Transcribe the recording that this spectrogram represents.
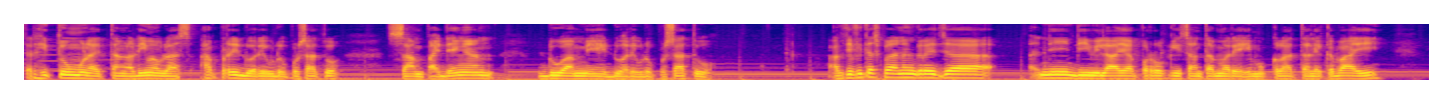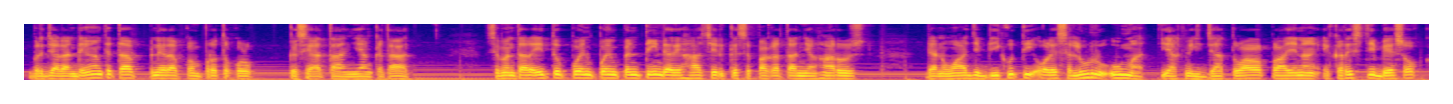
terhitung mulai tanggal 15 April 2021 sampai dengan 2 Mei 2021. Aktivitas pelayanan gereja ini di wilayah Paroki Santa Maria Immaculata Lekebai berjalan dengan tetap menerapkan protokol kesehatan yang ketat Sementara itu, poin-poin penting dari hasil kesepakatan yang harus dan wajib diikuti oleh seluruh umat, yakni jadwal pelayanan Ekaristi besok,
